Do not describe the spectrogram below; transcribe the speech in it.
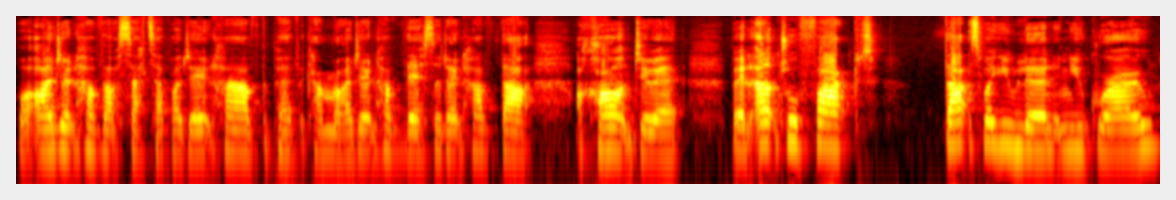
well I don't have that setup I don't have the perfect camera I don't have this I don't have that I can't do it. But in actual fact that's where you learn and you grow.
